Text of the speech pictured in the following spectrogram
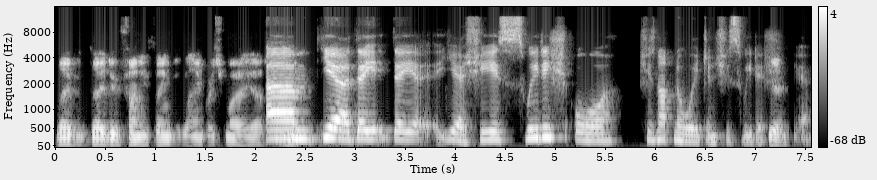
They they do funny things with language. My uh, um, yeah, they they yeah, she is Swedish or she's not Norwegian. She's Swedish. Yeah, yeah.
